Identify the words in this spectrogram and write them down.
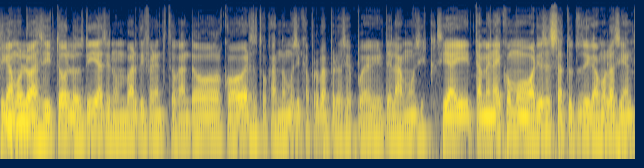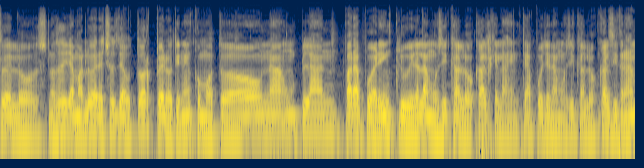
digámoslo así, todos los días en un bar diferente tocando covers o tocando música propia, pero se puede vivir de la música. Sí, ahí también hay como varios estatutos, digámoslo así, dentro de los, no sé si llamarlo derechos de autor, pero tienen como todo una, un plan para poder incluir a la música local, que la gente apoye la música local. Si traen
